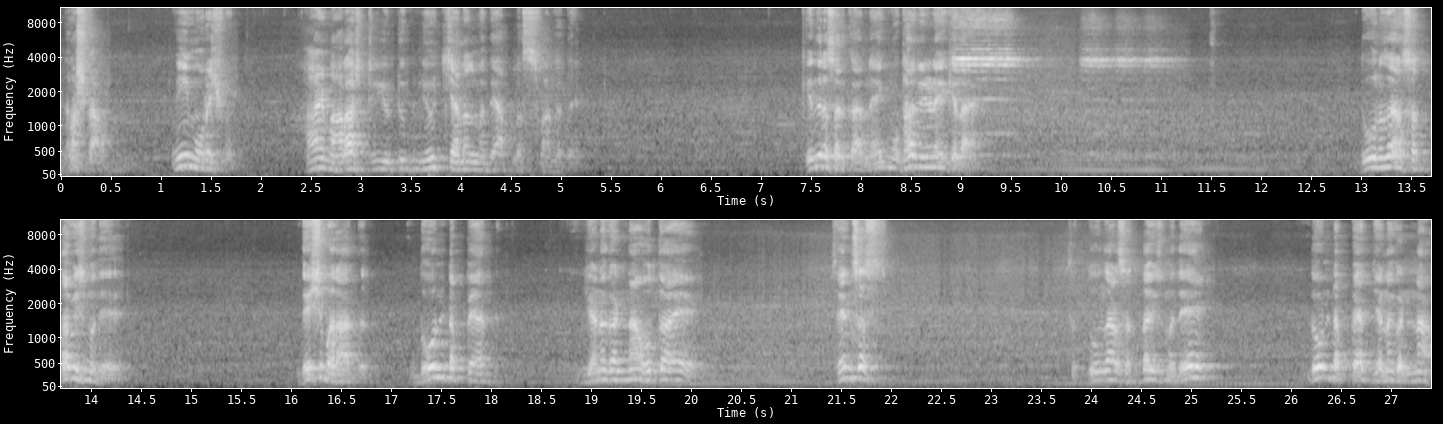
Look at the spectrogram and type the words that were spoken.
नमस्कार. मी Moreshwar hi Maharashtra YouTube news चॅनलमध्ये आपलं स्वागत आहे. केंद्र सरकारने एक मोठा निर्णय केला आहे. दोन हजार सत्तावीसमध्ये देशभरात दोन टप्प्यात जनगणना होत आहे. सेन्सस दोन हजार सत्तावीसमध्ये दोन टप्प्यात जनगणना.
